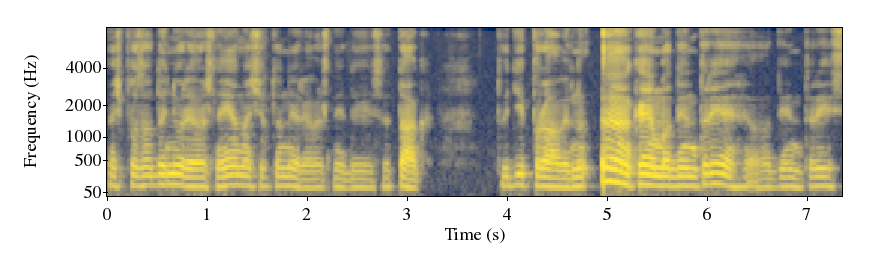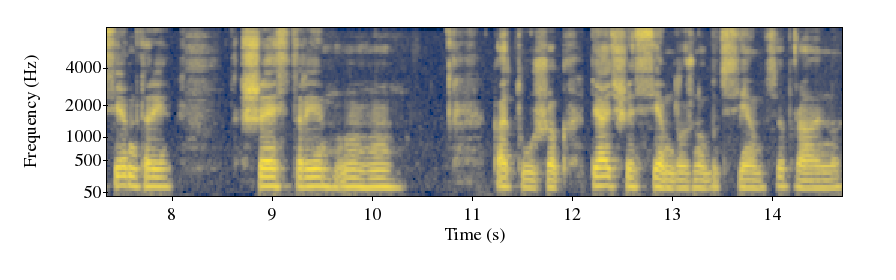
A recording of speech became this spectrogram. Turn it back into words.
Значить, по завданню реверсний. Я начебто не реверсний дивився. Так. Тоді правильно. КМ 1, 3, 1, 3, 7, 3, 6, 3. Угу. Катушок. 5, 6, 7 должно бути 7. Все правильно.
